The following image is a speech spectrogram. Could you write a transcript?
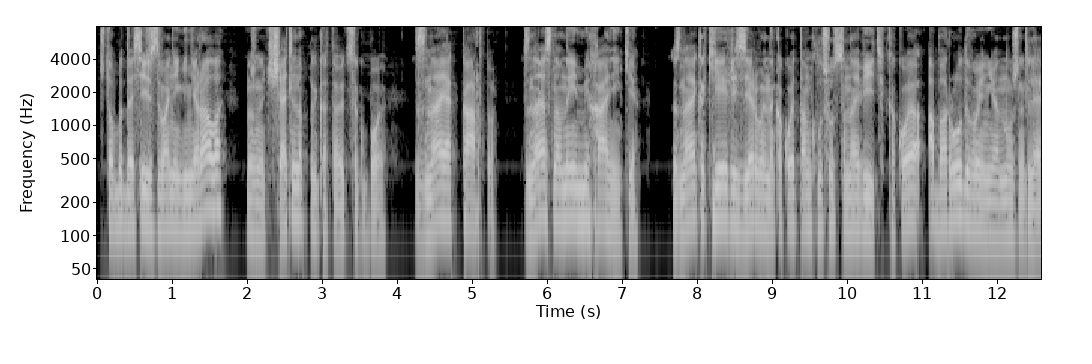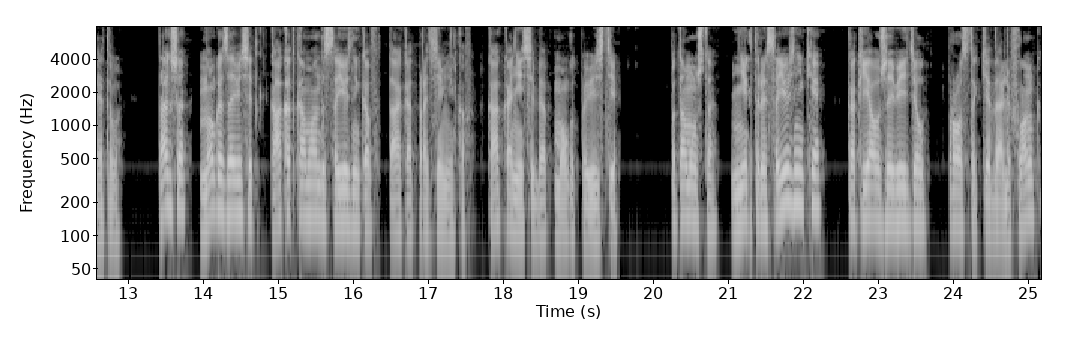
Чтобы достичь звания генерала, нужно тщательно подготовиться к бою, зная карту, зная основные механики – Зная, какие резервы на какой танк лучше установить, какое оборудование нужно для этого. Также много зависит как от команды союзников, так и от противников, как они себя могут повести. Потому что некоторые союзники, как я уже видел, просто кидали фланг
